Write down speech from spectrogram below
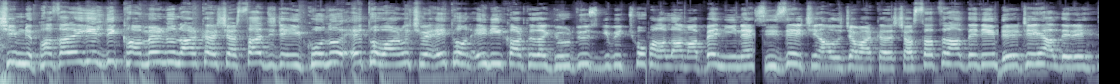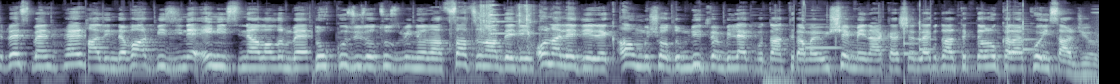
Şimdi pazara geldik. Kamerun'un arkadaşlar sadece ikonu Eto varmış ve Eto'nun en iyi kartı da gördüğünüz gibi çok pahalı ama ben yine sizler için alacağım arkadaşlar. Satın al dediğim derece halleri resmen her halinde var. Biz yine en iyisini alalım ve 930 milyona satın al dediğim ona diyerek almış oldum. Lütfen bir like butonuna tıklamayı üşenmeyin arkadaşlar. Like butonuna tıklayan o kadar coin harcıyorum.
